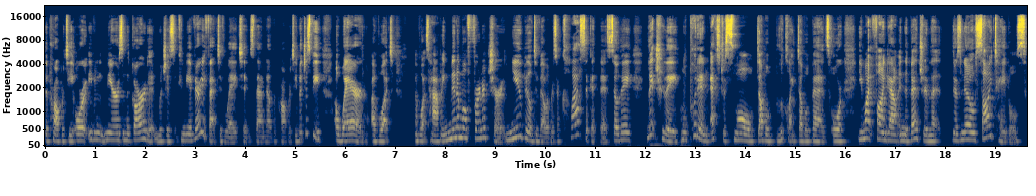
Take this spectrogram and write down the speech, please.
the property or even mirrors in the garden which is can be a very effective way to expand out the property. But just be aware of what of what's happening. Minimal furniture, new build developers are classic at this. So they literally will put in extra small double, look like double beds, or you might find out in the bedroom that there's no side tables.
